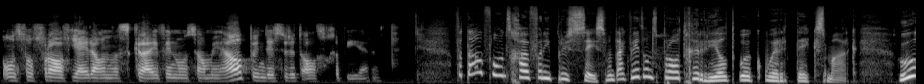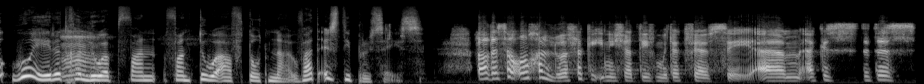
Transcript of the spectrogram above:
ons wil vra of jy daaraan wil skryf en ons sal mee help en dis hoe dit al gebeur het. Vertel vir ons gou van die proses want ek weet ons praat gereeld ook oor Texmark. Hoe hoe het dit mm. geloop van van toe af tot nou? Wat is die proses? Wel, dit is 'n ongelooflike inisiatief moet ek vir jou sê. Ehm um, ek is dit is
